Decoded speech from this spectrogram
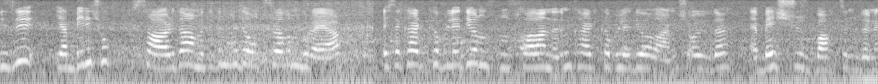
Bizi ya beni çok sardı ama dedim hadi oturalım buraya. İşte kart kabul ediyor musunuz falan dedim. Kart kabul ediyorlarmış. O yüzden e, 500 bahtın üzerine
